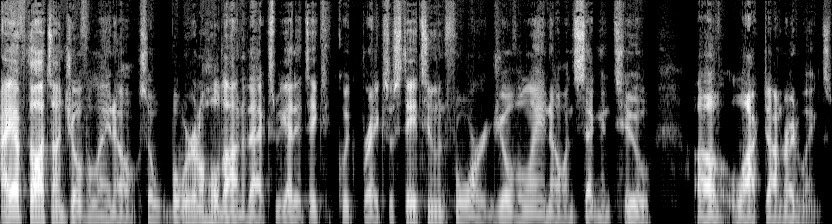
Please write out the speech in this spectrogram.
I have thoughts on Joe Veleno, so but we're gonna hold on to that because we got to take a quick break. So stay tuned for Joe Veleno in segment two of Locked On Red Wings.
